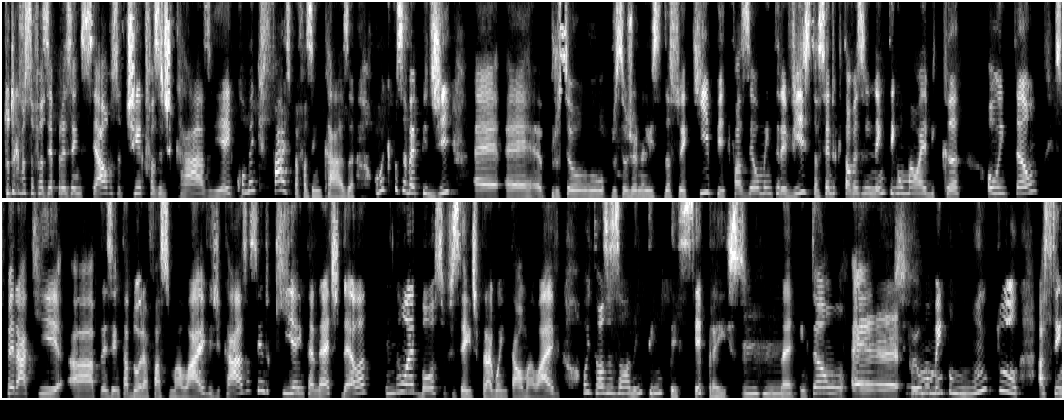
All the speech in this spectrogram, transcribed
tudo que você fazia presencial, você tinha que fazer de casa. E aí, como é que faz para fazer em casa? Como é que você vai pedir é, é, para o seu, pro seu jornalista da sua equipe fazer uma entrevista, sendo que talvez ele nem tenha uma webcam? Ou então esperar que a apresentadora faça uma live de casa, sendo que a internet dela não é boa o suficiente para aguentar uma live, ou então às vezes ela nem tem um PC para isso, uhum. né? Então, é, foi um momento muito, assim,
